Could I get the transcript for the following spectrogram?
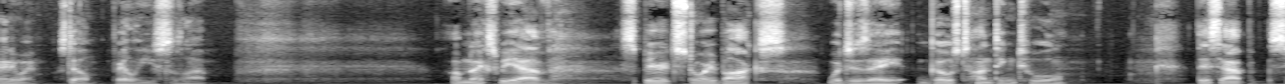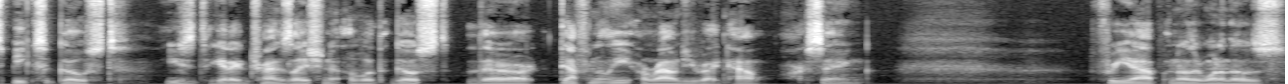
Anyway, still fairly useless app. Up next, we have Spirit Story Box, which is a ghost hunting tool. This app speaks ghost. Use it to get a translation of what the ghosts that are definitely around you right now are saying. Free app, another one of those,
